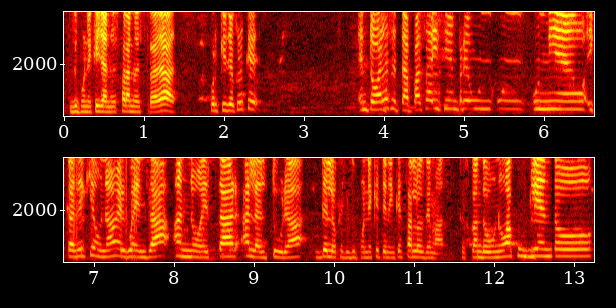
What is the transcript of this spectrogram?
se supone que ya no es para nuestra edad. Porque yo creo que en todas las etapas hay siempre un, un, un, miedo y casi que una vergüenza a no estar a la altura de lo que se supone que tienen que estar los demás. Entonces, cuando uno va cumpliendo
